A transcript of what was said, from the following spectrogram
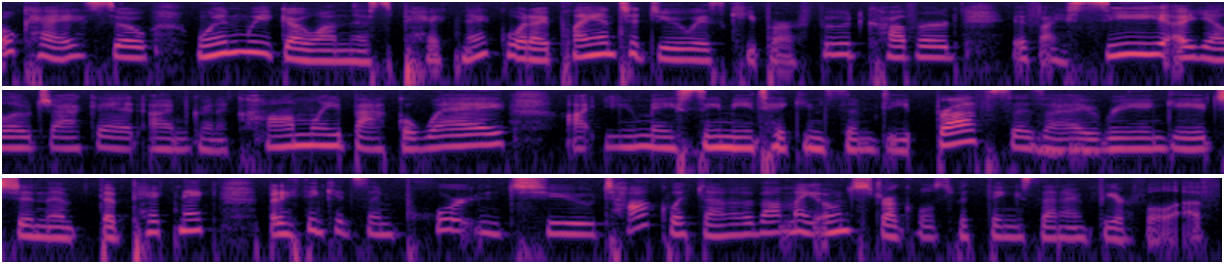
Okay, so when we go on this picnic, what I plan to do is keep our food covered. If I see a yellow jacket, I'm going to calmly back away. Uh, you may see me taking some deep breaths as I mm-hmm. re engaged in the, the picnic, but I think it's important to talk with them about my own struggles with things that I'm fearful of.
